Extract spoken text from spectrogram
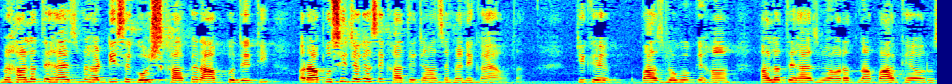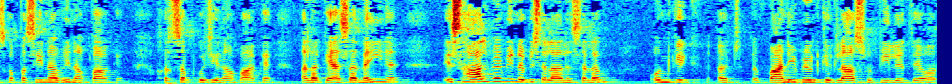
میں حالت حیض میں ہڈی سے گوشت کھا کر آپ کو دیتی اور آپ اسی جگہ سے کھاتے جہاں سے میں نے کھایا ہوتا۔ کیونکہ بعض لوگوں کے ہاں حالت حیض میں عورت ناپاک ہے اور اس کا پسینہ بھی ناپاک ہے اور سب کچھ ہی ناپاک ہے، حالانکہ ایسا نہیں ہے۔ اس حال میں بھی نبی صلی اللہ علیہ وسلم ان کے پانی بھی ان کے گلاس میں پی لیتے اور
